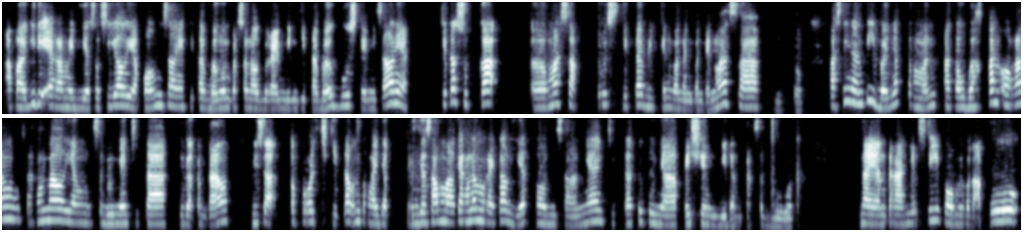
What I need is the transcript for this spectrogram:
apalagi di era media sosial ya kalau misalnya kita bangun personal branding kita bagus kayak misalnya kita suka uh, masak terus kita bikin konten-konten masak gitu. Pasti nanti banyak teman atau bahkan orang terkenal yang sebelumnya kita nggak kenal bisa approach kita untuk ngajak kerja sama karena mereka lihat kalau misalnya kita tuh punya passion di bidang tersebut. Nah, yang terakhir sih kalau menurut aku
